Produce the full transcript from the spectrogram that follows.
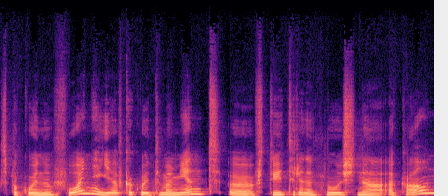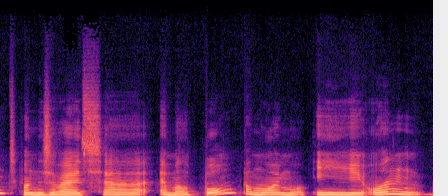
спокойном фоне я в какой-то момент э, в Твиттере наткнулась на аккаунт. Он называется MLPOM, по-моему. И он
